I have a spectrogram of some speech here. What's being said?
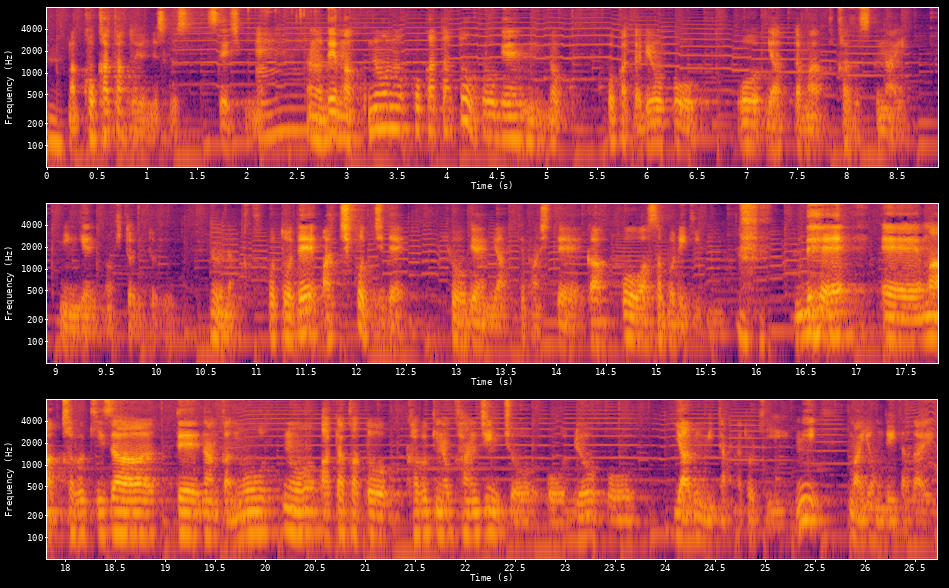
うんまあ子方というんですけど、正式にね。うんなので、まあ、能の子方と狂言の子方両方をやった、まあ、数少ない人間の一人というふうなことで、あっちこっちで表現やってまして、学校はサボり気味。で、えーまあ、歌舞伎座でなんか能のあたかと歌舞伎の勧進帳を両方やるみたいな時に、まあ、呼んでいただい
